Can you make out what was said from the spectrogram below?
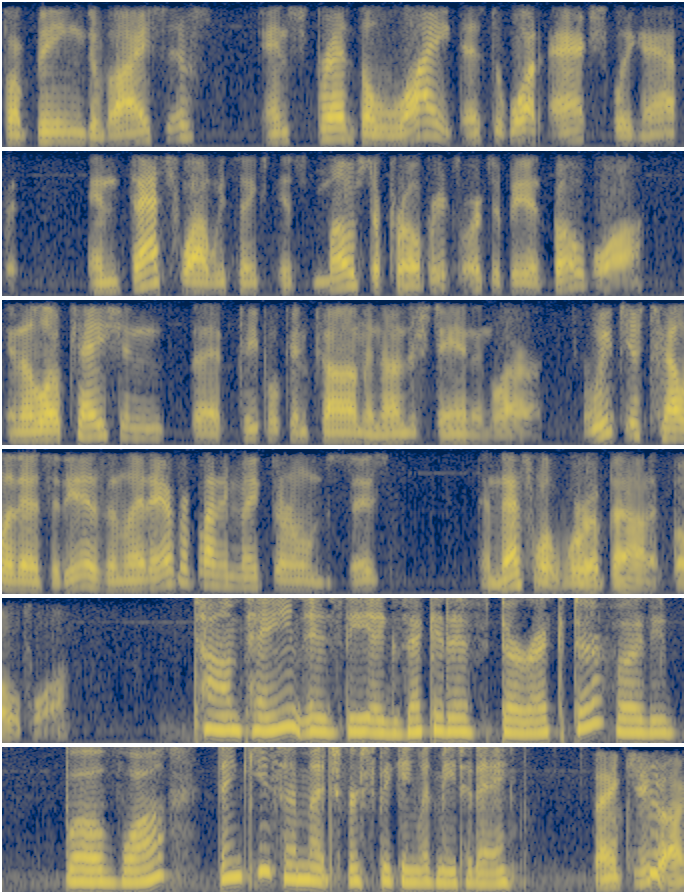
for being divisive and spread the light as to what actually happened. And that's why we think it's most appropriate for it to be at Beauvoir in a location that people can come and understand and learn. We just tell it as it is and let everybody make their own decision. And that's what we're about at Beauvoir. Tom Payne is the executive director for the Beauvoir. Thank you so much for speaking with me today. Thank you. I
